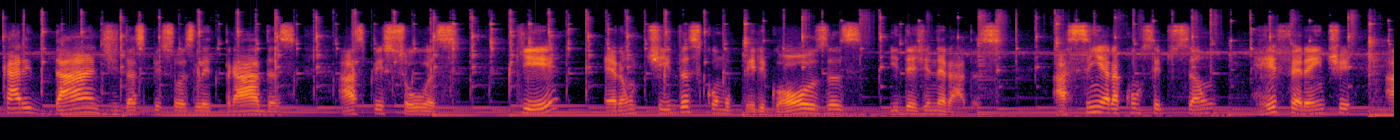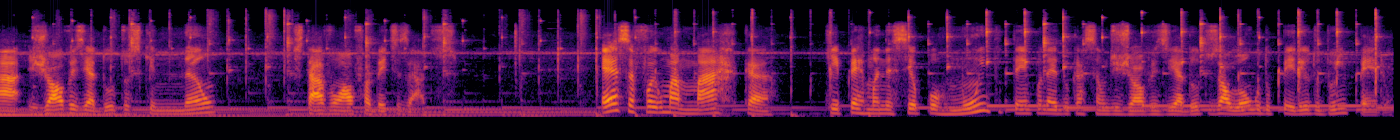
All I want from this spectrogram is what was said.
caridade das pessoas letradas às pessoas que eram tidas como perigosas e degeneradas. Assim era a concepção referente a jovens e adultos que não estavam alfabetizados. Essa foi uma marca que permaneceu por muito tempo na educação de jovens e adultos ao longo do período do Império.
